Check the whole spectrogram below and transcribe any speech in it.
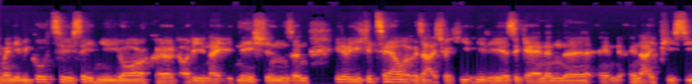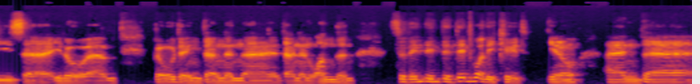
when they would go to say New York or, or the United Nations and you know you could tell it was actually here he is again in the in, in IPC's uh, you know um, building down in uh, down in London so they, they, they did what they could you know and uh,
